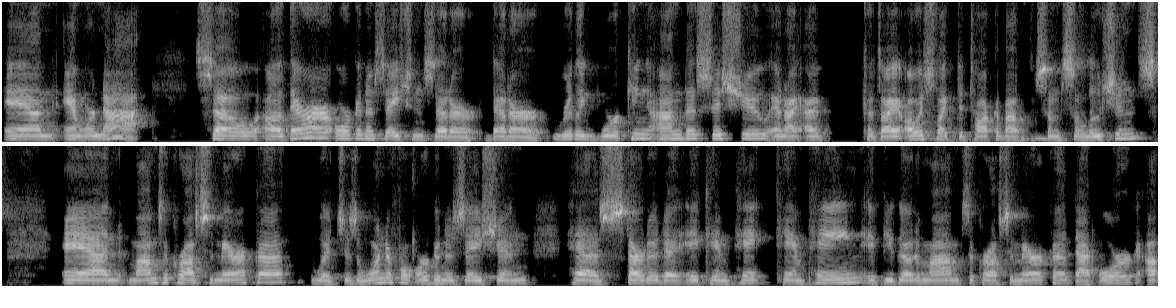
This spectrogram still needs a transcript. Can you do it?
and and we're not. So uh, there are organizations that are that are really working on this issue, and I because I, I always like to talk about some solutions. And Moms Across America, which is a wonderful organization, has started a, a campaign, campaign. If you go to momsacrossamerica.org uh,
